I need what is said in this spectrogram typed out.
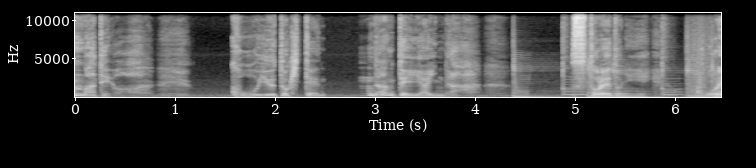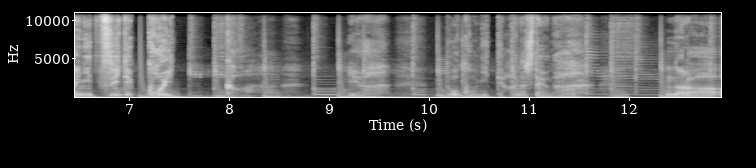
待てよ。こういう時ってなんて言やいいんだ。ストレートに俺についてこいか？いやどこにって話だよな。なら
